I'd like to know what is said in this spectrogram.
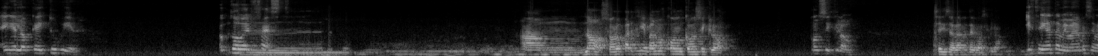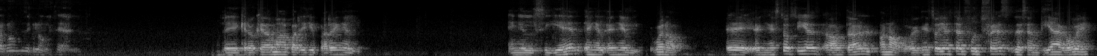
En el OK to Beer. Oktoberfest. Mm, um, no, solo participamos con, con Ciclón. Con Ciclón. Sí, solamente con Ciclón. Y este año también van a participar con Ciclón este año. Creo que vamos a participar en el en el siguiente, en el, en el bueno, eh, en estos días, o no, en estos días está el Food Fest de Santiago, ¿eh?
